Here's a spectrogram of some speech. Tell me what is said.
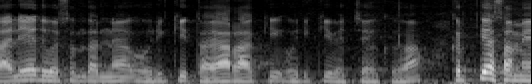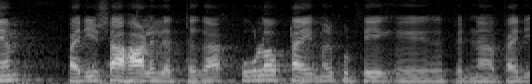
തലേ ദിവസം തന്നെ ഒരുക്കി തയ്യാറാക്കി ഒരുക്കി വെച്ചേക്കുക. കൃത്യസമയം പരീക്ഷാ ഹാളിലെത്തുക. കൂൾ ഓഫ് ടൈമിൽ കുട്ടി പിന്നെ പരി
